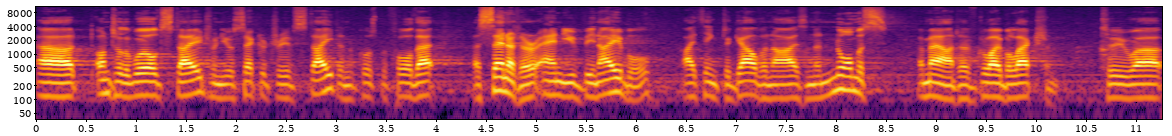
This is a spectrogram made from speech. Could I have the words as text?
onto the world stage when you were Secretary of State, and of course before that, a senator, and you've been able, I think, to galvanise an enormous amount of global action to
